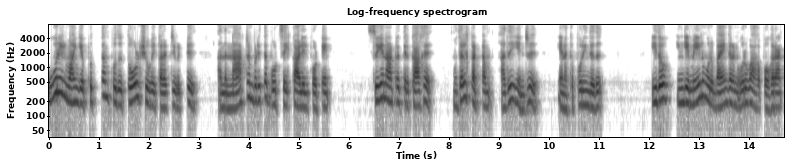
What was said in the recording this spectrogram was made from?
ஊரில் வாங்கிய புத்தம் புது தோல் ஷூவை கலற்றிவிட்டு அந்த நாற்றம் பிடித்த பூட்ஸை காலில் போட்டேன். சுயநாற்றத்திற்காக முதல் கட்டம் அது என்று எனக்கு புரிந்தது. இதோ இங்கே மேலும் ஒரு பயங்கரன் உருவாகப் போகிறான்.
